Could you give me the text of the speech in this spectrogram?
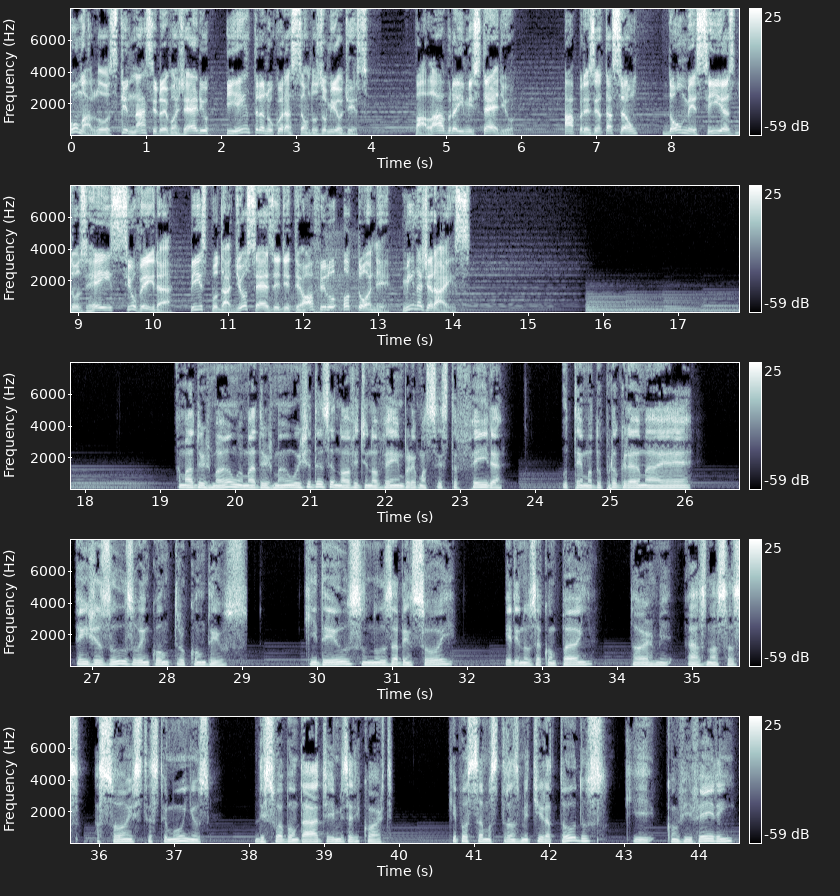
uma luz que nasce do Evangelho e entra no coração dos humildes. Palavra e Mistério. Apresentação: Dom Messias dos Reis Silveira, Bispo da Diocese de Teófilo Otoni, Minas Gerais. Amado irmão, amada irmã, hoje 19 de novembro, é uma sexta-feira. O tema do programa é Em Jesus o encontro com Deus. Que Deus nos abençoe, Ele nos acompanhe, torne as nossas ações testemunhos de Sua bondade e misericórdia. Que possamos transmitir a todos que conviverem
